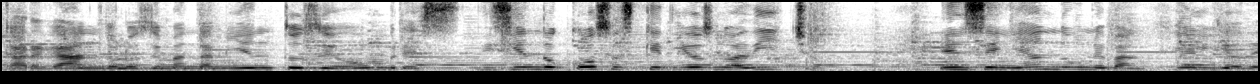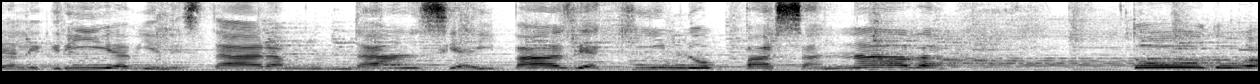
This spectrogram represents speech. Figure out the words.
cargando los demandamientos de hombres, diciendo cosas que Dios no ha dicho, enseñando un evangelio de alegría, bienestar, abundancia y paz. De aquí no pasa nada todo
